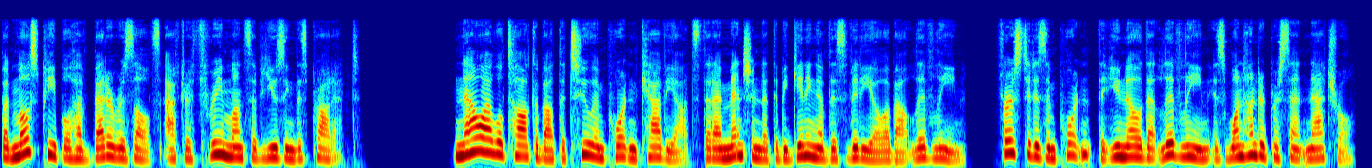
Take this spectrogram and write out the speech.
but most people have better results after three months of using this product. Now I will talk about the two important caveats that I mentioned at the beginning of this video about LivLean. First, it is important that you know that LivLean is 100% natural,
